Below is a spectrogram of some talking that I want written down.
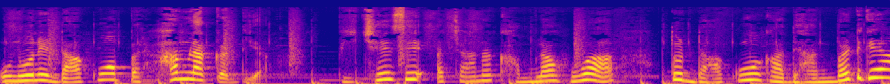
उन्होंने डाकुओं पर हमला कर दिया। पीछे से अचानक हमला हुआ तो डाकुओं का ध्यान बट गया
